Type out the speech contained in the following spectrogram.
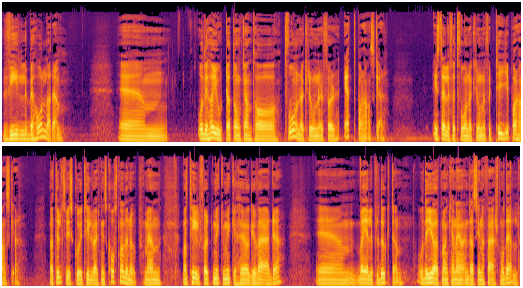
vill behålla den. Ehm, och det har gjort att de kan ta 200 kronor för ett par handskar istället för 200 kronor för 10 par handskar. Naturligtvis går ju tillverkningskostnaden upp men man tillför ett mycket, mycket högre värde eh, vad gäller produkten. Och det gör att man kan ändra sin affärsmodell.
